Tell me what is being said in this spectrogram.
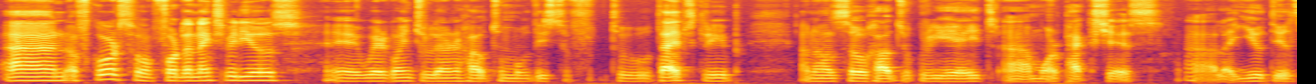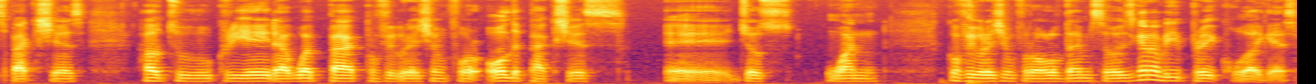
And of course, for, for the next videos, uh, we're going to learn how to move this to, to TypeScript and also how to create uh, more packages uh, like utils packages, how to create a webpack configuration for all the packages, uh, just one configuration for all of them. So it's going to be pretty cool, I guess.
